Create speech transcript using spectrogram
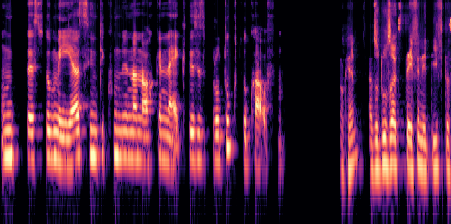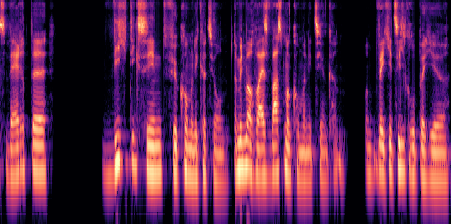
und desto mehr sind die Kundinnen auch geneigt, dieses Produkt zu kaufen. Okay, also du sagst definitiv, dass Werte wichtig sind für Kommunikation, damit man auch weiß, was man kommunizieren kann und welche Zielgruppe hier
